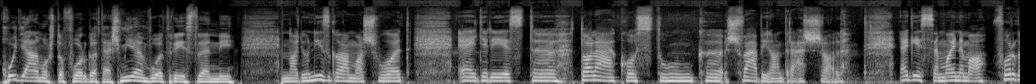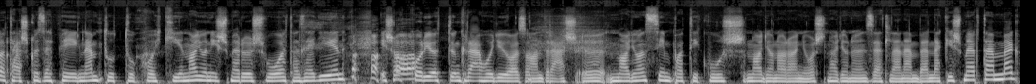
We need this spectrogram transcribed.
Hogy áll most a forgatás, milyen volt részt venni? Nagy nagyon izgalmas volt. Egyrészt találkoztunk Svábi Andrással. Egészen majdnem a forgatás közepéig nem tudtuk, hogy ki nagyon ismerős volt az egyén, és akkor jöttünk rá, hogy ő az András. Ő nagyon szimpatikus, nagyon aranyos, nagyon önzetlen embernek ismertem meg.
